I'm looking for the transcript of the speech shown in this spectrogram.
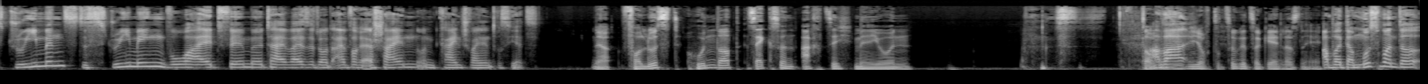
Streamens, des Streaming, wo halt Filme teilweise dort einfach erscheinen und kein Schwein interessiert's. Ja, Verlust 186 Millionen. Doch, aber nicht auf der Zunge zergehen lassen, ey. Aber da muss man da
